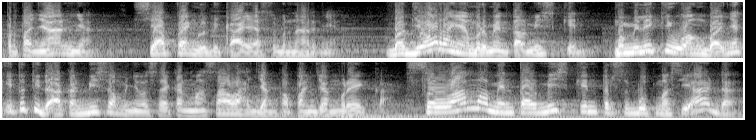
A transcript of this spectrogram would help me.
Pertanyaannya, siapa yang lebih kaya sebenarnya? Bagi orang yang bermental miskin, memiliki uang banyak itu tidak akan bisa menyelesaikan masalah jangka panjang mereka. Selama mental miskin tersebut masih ada,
